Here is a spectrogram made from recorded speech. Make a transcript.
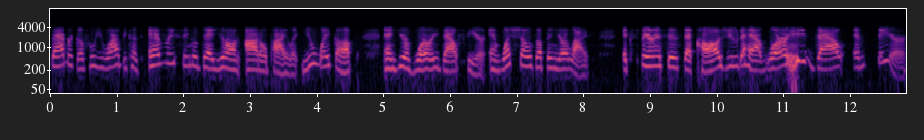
fabric of who you are because every single day you're on autopilot. You wake up and you're worried, doubt, fear. And what shows up in your life? Experiences that cause you to have worry, doubt, and fear.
